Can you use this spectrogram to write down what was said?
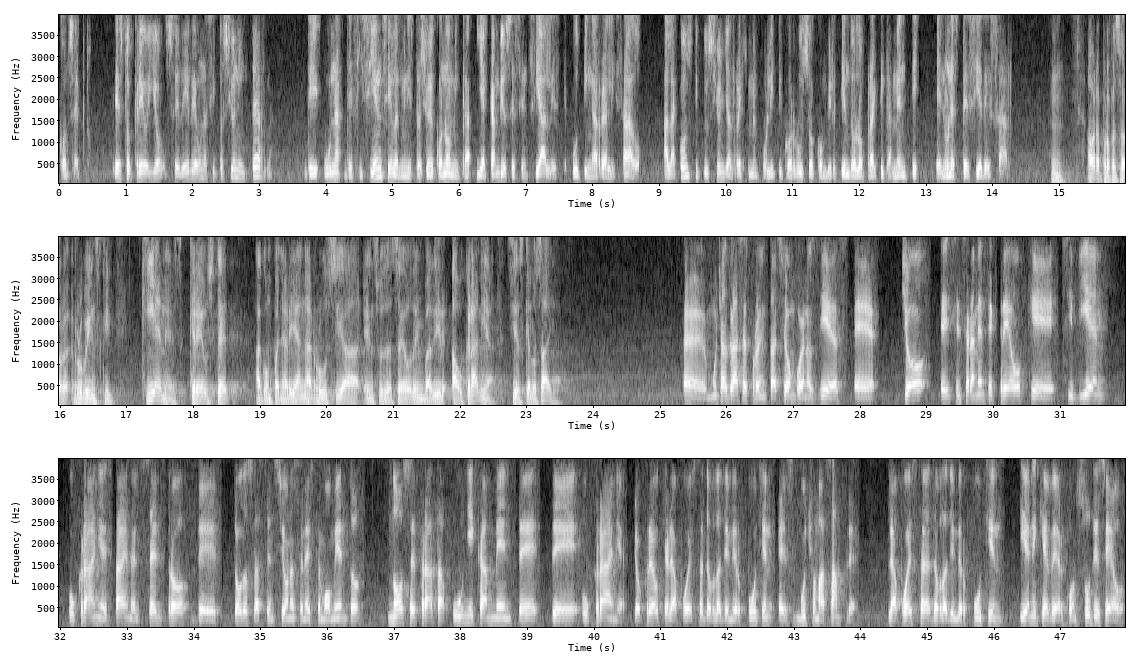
concepto. Esto, creo yo, se debe a una situación interna de una deficiencia en la administración económica y a cambios esenciales que Putin ha realizado a la constitución y al régimen político ruso, convirtiéndolo prácticamente en una especie de zar. Hmm. Ahora, profesor Rubinsky, ¿quiénes cree usted acompañarían a Rusia en su deseo de invadir a Ucrania, si es que los hay? Eh, muchas gracias por la invitación. Buenos días. Eh, yo eh, sinceramente creo que si bien Ucrania está en el centro de todas las tensiones en este momento, no se trata únicamente de Ucrania. Yo creo que la apuesta de Vladimir Putin es mucho más amplia. La apuesta de Vladimir Putin tiene que ver con su deseo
